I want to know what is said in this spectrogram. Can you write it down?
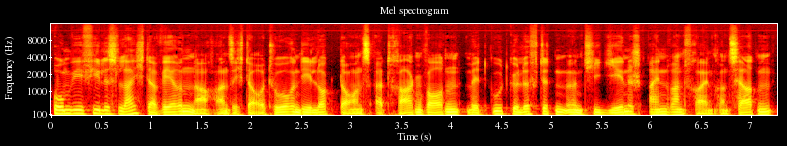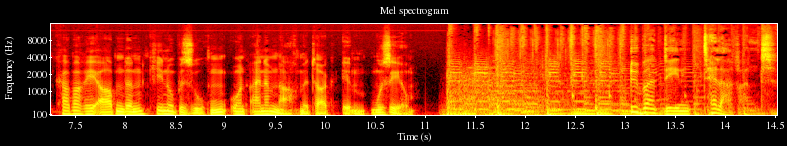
Um wie vieles leichter wären nach Ansicht der Autoren die Lockdowns ertragen worden mit gut gelüfteten und hygienisch einwandfreien Konzerten, Kabarettabenden, Kinobesuchen und einem Nachmittag im Museum. Über den Tellerrand.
